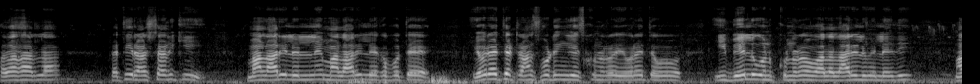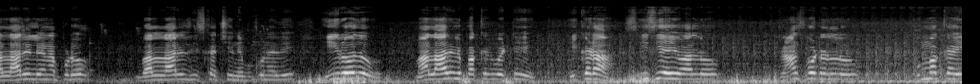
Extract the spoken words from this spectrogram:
పదహారుల ప్రతి రాష్ట్రానికి మా లారీలు వెళ్ళినాయి. మా లారీలు లేకపోతే ఎవరైతే ట్రాన్స్పోర్టింగ్ చేసుకున్నారో ఎవరైతే ఈ బేళ్ళు కొనుక్కున్నారో వాళ్ళ లారీలు వెళ్ళేది. మా లారీ లేనప్పుడు వాళ్ళ లారీలు తీసుకొచ్చి నింపుకునేది. ఈరోజు మా లారీలు పక్కకు పెట్టి ఇక్కడ సీసీఐ వాళ్ళు ట్రాన్స్పోర్టర్లు కుమ్మక్కై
